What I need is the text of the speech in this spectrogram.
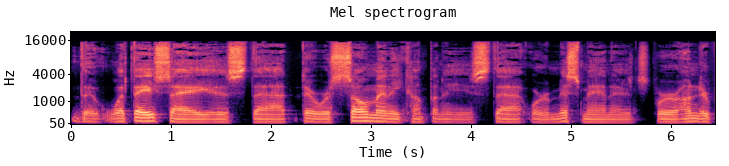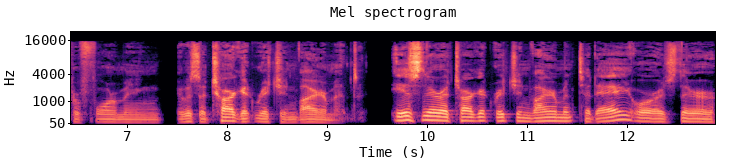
the, what they say is that there were so many companies that were mismanaged, were underperforming. It was a target rich environment. Is there a target rich environment today, or is there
